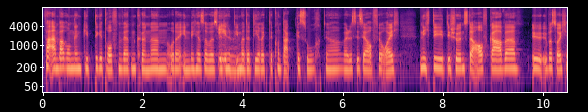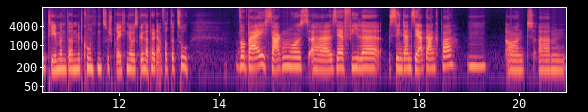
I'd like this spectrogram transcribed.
Vereinbarungen gibt, die getroffen werden können oder ähnliches, aber es wird Eben. halt immer der direkte Kontakt gesucht, ja, weil das ist ja auch für euch nicht die, die schönste Aufgabe, über solche Themen dann mit Kunden zu sprechen, aber es gehört halt einfach dazu. Wobei ich sagen muss, äh, sehr viele sind dann sehr dankbar und ähm,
